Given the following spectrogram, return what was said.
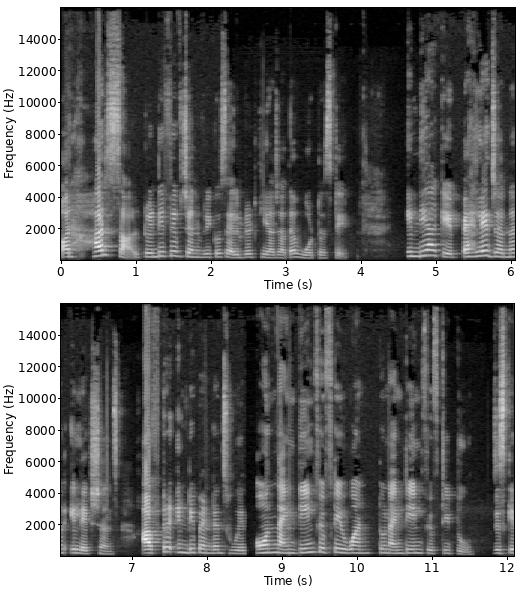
और हर साल ट्वेंटी जनवरी को सेलिब्रेट किया जाता है वोटर्स डे इंडिया के पहले जनरल इलेक्शंस आफ्टर इंडिपेंडेंस हुए ऑन 1951 टू 1952 जिसके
